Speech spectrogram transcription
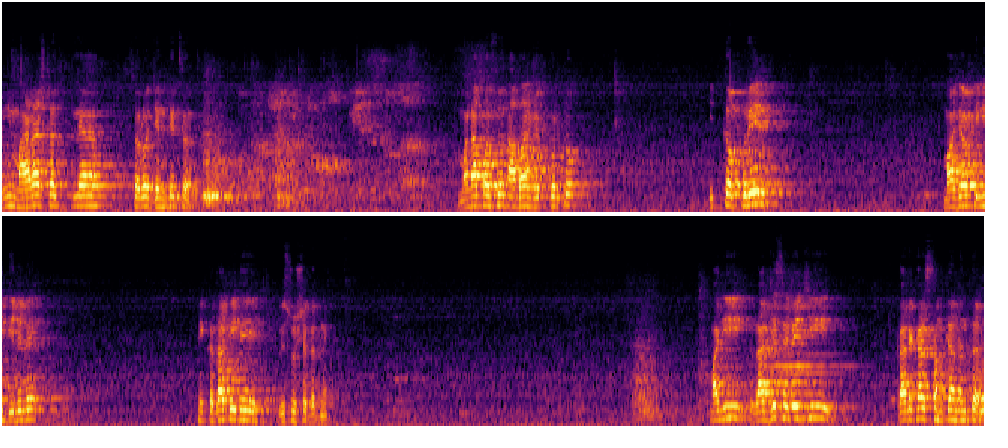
मी महाराष्ट्रातल्या सर्व जनतेचं मनापासून आभार व्यक्त करतो. इतकं प्रेम माझ्यावर त्यांनी दिलेलं आहे. मी कदापि ते विसरू शकत नाही. माझी राज्यसभेची कार्यकाळ संपल्यानंतर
